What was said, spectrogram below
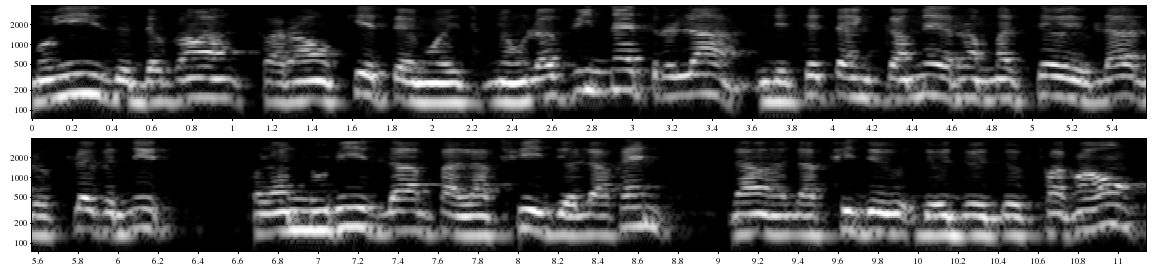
Moïse devant Pharaon. Qui était Moïse? Mais on l'a vu naître là. Il était un gamin ramassé là, le fleuve venu. On l'a nourri là par la fille de la reine, la, fille de, Pharaon.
